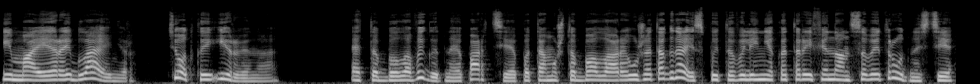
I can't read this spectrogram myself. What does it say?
и Майерой Блайнер, теткой Ирвина. Это была выгодная партия, потому что Балары уже тогда испытывали некоторые финансовые трудности,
